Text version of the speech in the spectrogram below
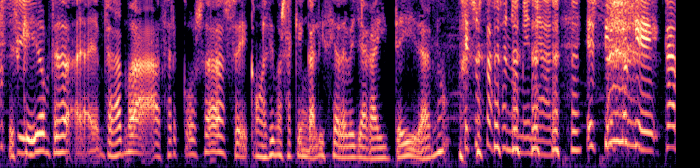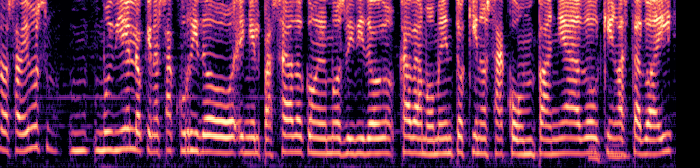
es que he ido empezando a hacer cosas, eh, como decimos aquí en Galicia, de bella gaiteira, ¿no? Eso está fenomenal. es cierto que, claro, sabemos muy bien lo que nos ha ocurrido en el pasado, cómo hemos vivido cada momento, quién nos ha acompañado, quién ha estado ahí.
